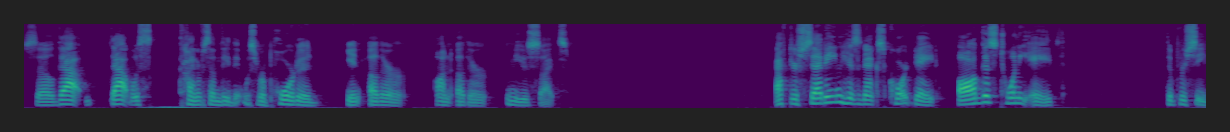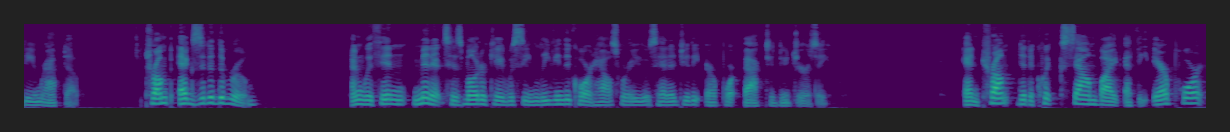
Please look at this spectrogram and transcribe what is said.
So that that was kind of something that was reported in other on other news sites. After setting his next court date, August 28th, the proceeding wrapped up. Trump exited the room, and within minutes, his motorcade was seen leaving the courthouse where he was headed to the airport back to New Jersey. And Trump did a quick soundbite at the airport.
